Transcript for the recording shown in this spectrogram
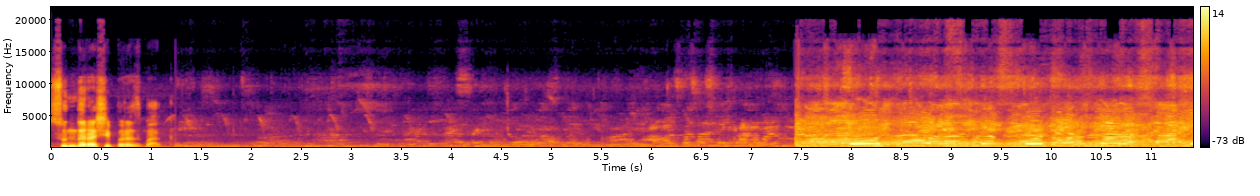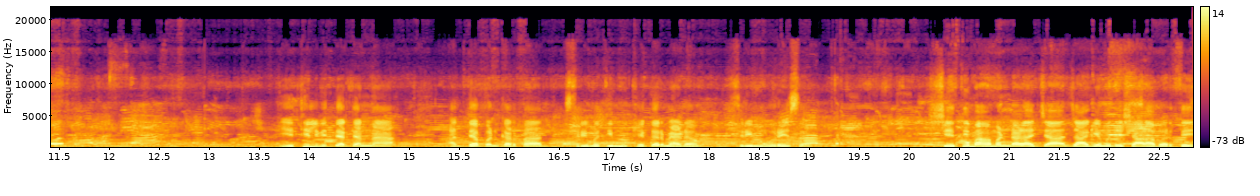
सुंदर अशी परसबाग. येथील विद्यार्थ्यांना अध्यापन करतात श्रीमती मुखेकर मॅडम श्री मोरे सर. शेती महामंडळाच्या जागेमध्ये शाळा भरते.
